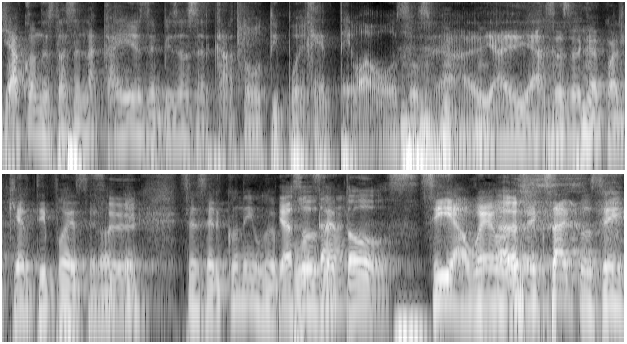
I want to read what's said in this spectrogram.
ya cuando estás en la calle se empieza a acercar todo tipo de gente, vamos, o sea, ya, ya se acerca cualquier tipo de cerote, Sí. se acerca un hijo de Ya sos puta. de todos. Sí, a huevo, exacto, sí.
